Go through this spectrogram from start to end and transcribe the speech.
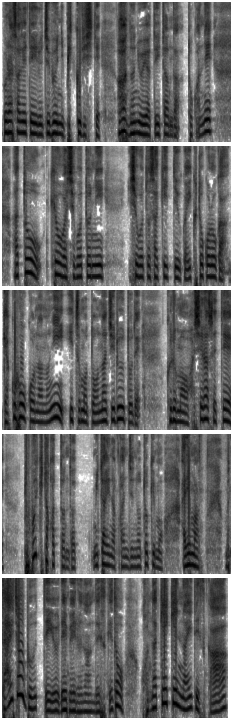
ぶら下げている自分にびっくりして、ああ、何をやっていたんだ、とかね。あと、今日は仕事に、仕事先っていうか行くところが逆方向なのに、いつもと同じルートで車を走らせて、どこ行きたかったんだみたいな感じの時もあります。大丈夫っていうレベルなんですけど、こんな経験ないですか？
